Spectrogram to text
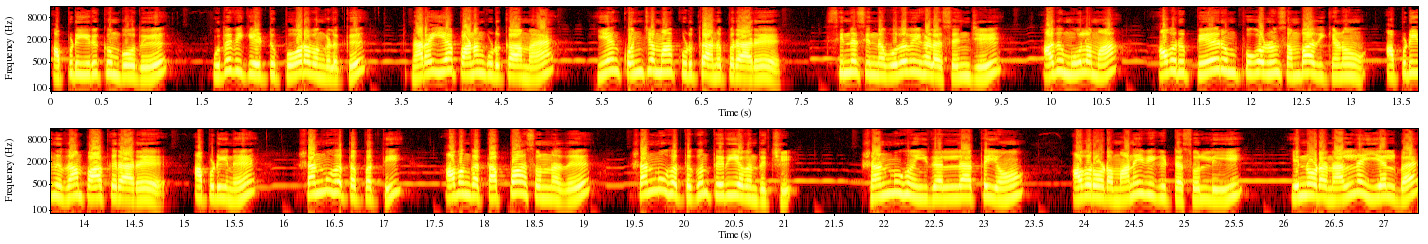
அப்படி இருக்கும்போது உதவி கேட்டு போறவங்களுக்கு நிறைய பணம் கொடுக்காம ஏன் கொஞ்சமா கொடுத்து அனுப்புறாரு? சின்ன சின்ன உதவிகளை செஞ்சு அது மூலமா அவர் பேரும் புகழும் சம்பாதிக்கணும் அப்படின்னு தான் பாக்குறாரு அப்படின்னு சண்முகத்தை பத்தி அவங்க தப்பா சொன்னது சண்முகத்துக்கும் தெரிய வந்துச்சு. சண்முகம் இதெல்லாத்தையும் அவரோட மனைவி கிட்ட சொல்லி என்னோட நல்ல இயல்பை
